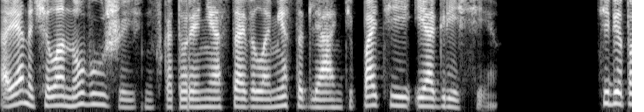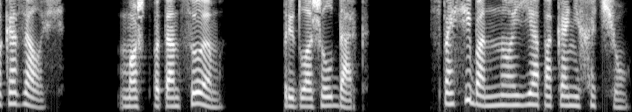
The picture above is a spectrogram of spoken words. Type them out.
а я начала новую жизнь, в которой не оставила места для антипатии и агрессии. «Тебе показалось. Может, потанцуем?» — предложил Дарк. «Спасибо, но я пока не хочу»,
